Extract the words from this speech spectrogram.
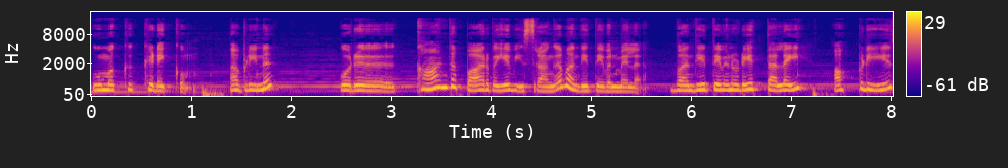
உமக்கு கிடைக்கும். அப்படின்னு ஒரு காந்த பார்வையை வீசுறாங்க வந்தியத்தேவன் மேல. வந்தியத்தேவனுடைய தலை அப்படியே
